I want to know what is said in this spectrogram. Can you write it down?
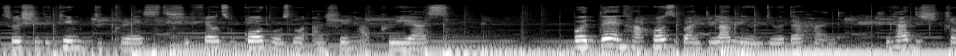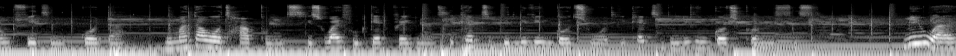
So she became depressed. She felt God was not answering her prayers. But then her husband, Lami, on the other hand, he had this strong faith in God that no matter what happens, his wife would get pregnant. He kept believing God's word, he kept believing God's promises. Meanwhile,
